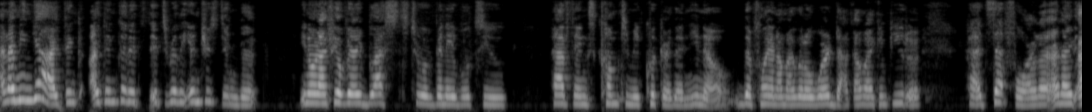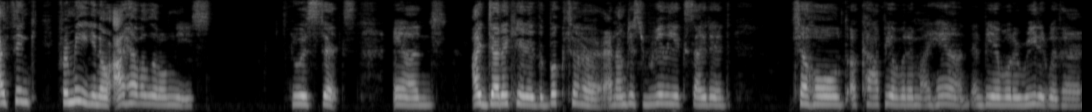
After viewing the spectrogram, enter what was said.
And i mean yeah i think i think that it's it's really interesting that you know and i feel very blessed to have been able to have things come to me quicker than you know the plan on my little word doc on my computer had set for and I, and I, I think for me you know i have a little niece who is six and i dedicated the book to her and i'm just really excited to hold a copy of it in my hand and be able to read it with her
